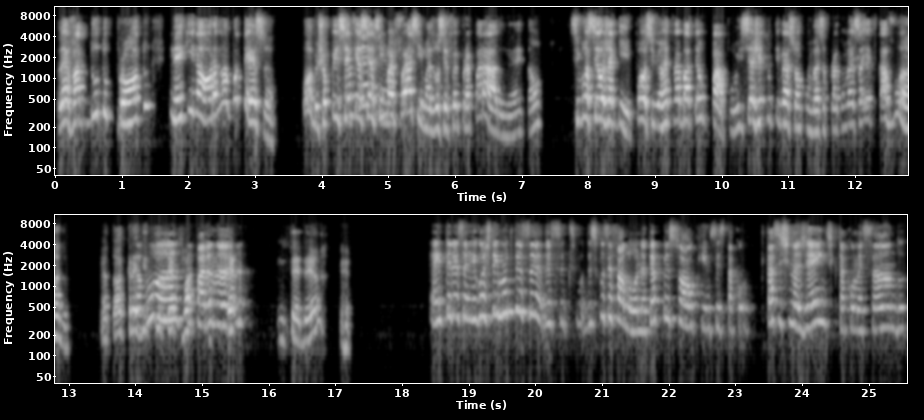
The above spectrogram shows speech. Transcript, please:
levar tudo pronto, nem que na hora não aconteça. Pô, bicho, eu pensei Com que ia ser assim, mas foi assim, mas você foi preparado, né? Então, se você hoje aqui, pô, Silvio, a gente vai bater um papo, e se a gente não tivesse uma conversa para conversar, ia ficar voando. Então, acredito tá voando, que vai... parando. Entendeu? É interessante, eu gostei muito desse, desse, desse que você falou, né? Até o pessoal que não sei se está tá assistindo a gente, que está começando,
